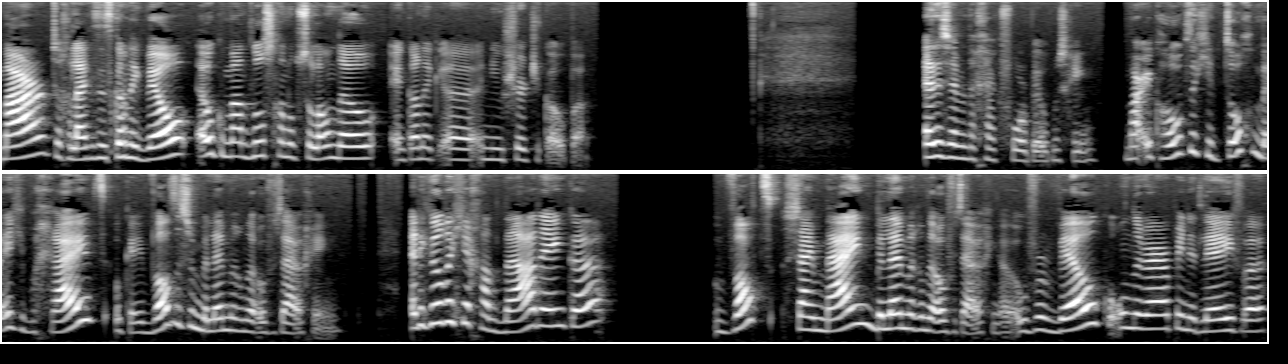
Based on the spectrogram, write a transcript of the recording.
Maar tegelijkertijd kan ik wel elke maand losgaan op Zalando en kan ik uh, een nieuw shirtje kopen. En is even een gek voorbeeld misschien. Maar ik hoop dat je toch een beetje begrijpt. Oké, wat is een belemmerende overtuiging? En ik wil dat je gaat nadenken. Wat zijn mijn belemmerende overtuigingen? Over welke onderwerpen in het leven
